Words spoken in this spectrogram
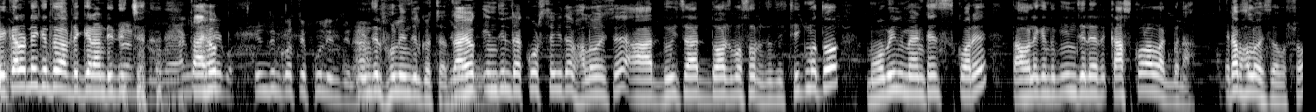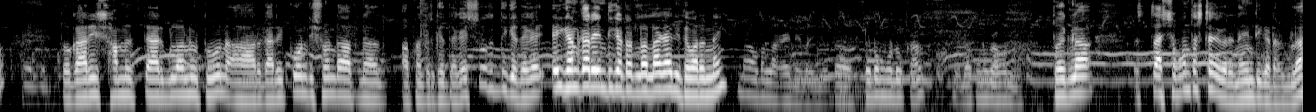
এই কারণে কিন্তু আপনি গ্যারান্টি দিচ্ছেন। যাই হোক ইঞ্জিন করছে full engine engine full engine করছে। যাই হোক ইঞ্জিনটা করছে বিধায় ভালো হয়েছে। আর দুই চার দশ বছর যদি ঠিক মতো মোবিল মেনটেন্স করে তাহলে কিন্তু ইঞ্জিনের কাজ করা লাগবে না। এটা ভালো হয়েছে অবশ্য। তো গাড়ির সামনের টায়ারগুলো নতুন আর গাড়ির কন্ডিশনটা আপনার আপনাদেরকে দেখাই চতুর্দিকে দেখাই। এইখানকার ইন্ডিকেটারটা লাগাই দিতে পারেন নাই? না ওটা লাগাই নেই ভাই ওটা ছোট মোটো কাজ ওটা কোনো ব্যাপার না। তো এগুলা চারশো পঞ্চাশ টাকা করে না ইন্ডিকেটারগুলা।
